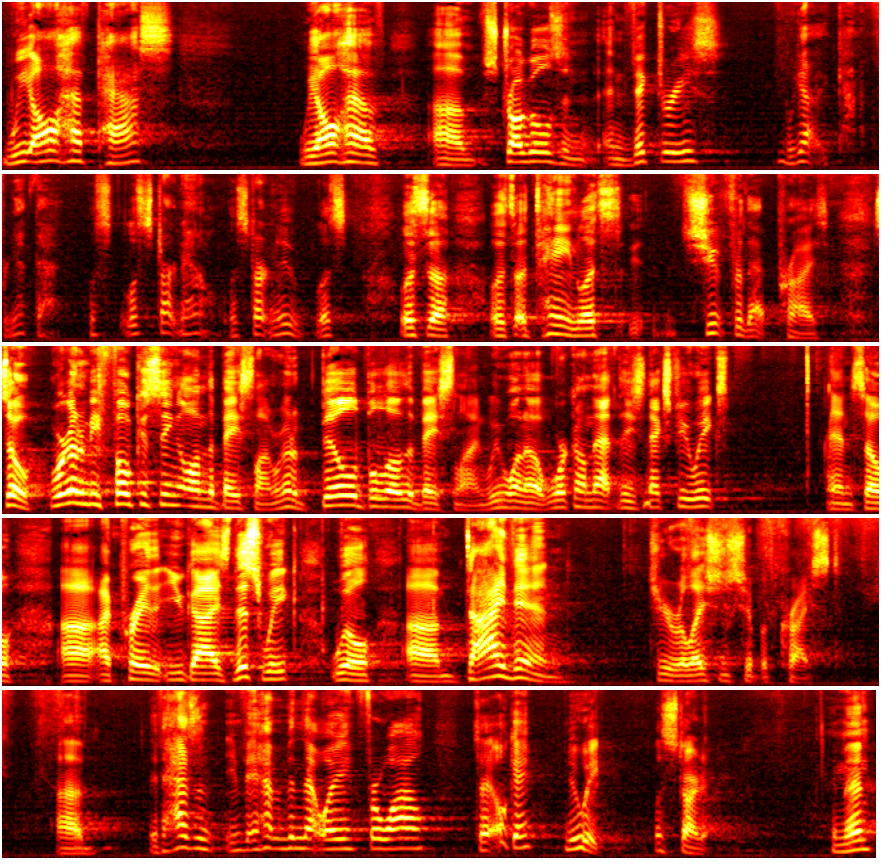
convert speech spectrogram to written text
We all have pasts. We all have uh, struggles and, and victories. We got forget that. Let's, let's start now. Let's start new. Let's, let's, uh, let's attain. Let's shoot for that prize. So we're going to be focusing on the baseline. We're going to build below the baseline. We want to work on that these next few weeks. And so uh, I pray that you guys this week will um, dive in to your relationship with Christ. Uh, if it hasn't, if it haven't been that way for a while, say, okay, new week, let's start it. Amen.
